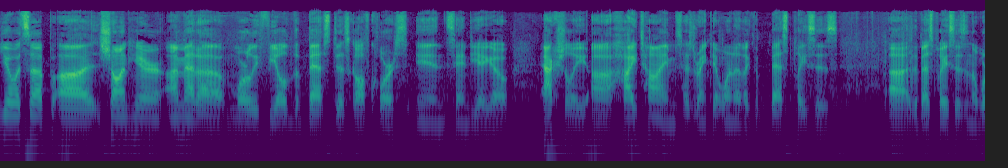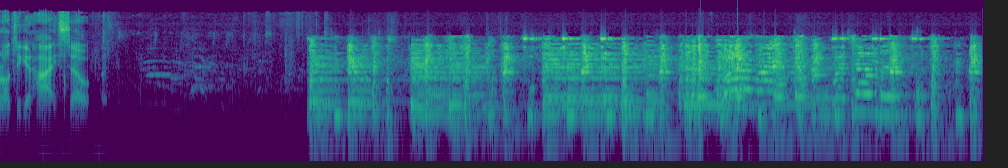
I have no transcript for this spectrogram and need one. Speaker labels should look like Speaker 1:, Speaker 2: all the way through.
Speaker 1: Yo, what's up? Uh, Sean here. I'm at uh, Morley Field, the best disc golf course in San Diego. Actually, uh, High Times has ranked it one of like the best places, uh, the best places in the world to get high. So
